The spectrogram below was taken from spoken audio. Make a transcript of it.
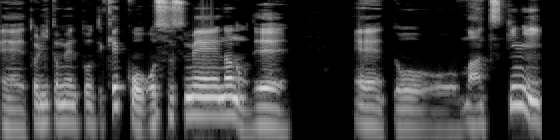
えートリートメントって結構おすすめなので、えっ、と、まあ、月に1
